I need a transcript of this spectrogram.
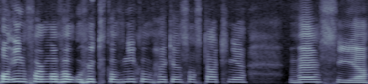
poinformował użytkowników, że to jest ostatnia wersja.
